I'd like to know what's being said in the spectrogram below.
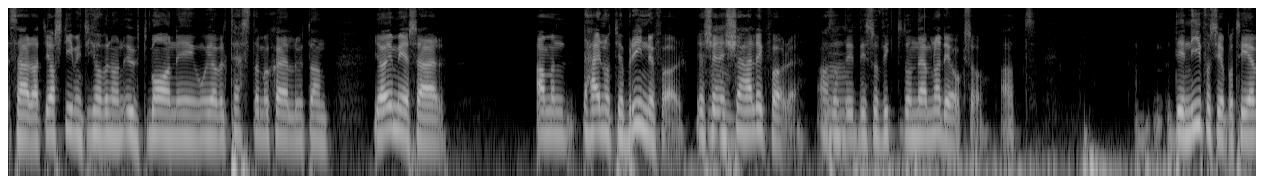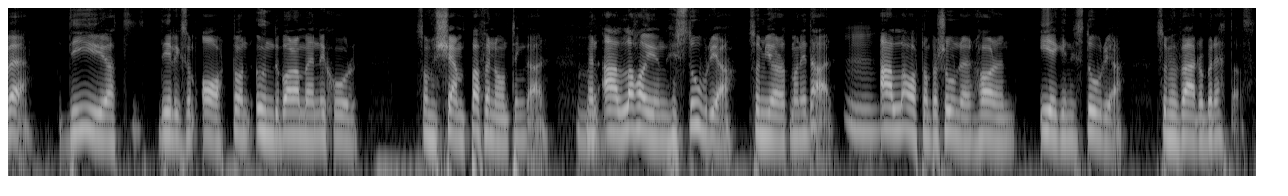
Så här att jag skriver inte jag vill ha en utmaning och jag vill testa mig själv utan jag är mer så här. Ja men det här är något jag brinner för, jag känner Mm. kärlek för det. Alltså Mm. det, det är så viktigt att nämna det också. Att det ni får se på TV, det är ju att det är liksom 18 underbara människor som kämpar för någonting där. Mm. Men alla har ju en historia som gör att man är där. Mm. Alla 18 personer har en egen historia som är värd att berättas.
